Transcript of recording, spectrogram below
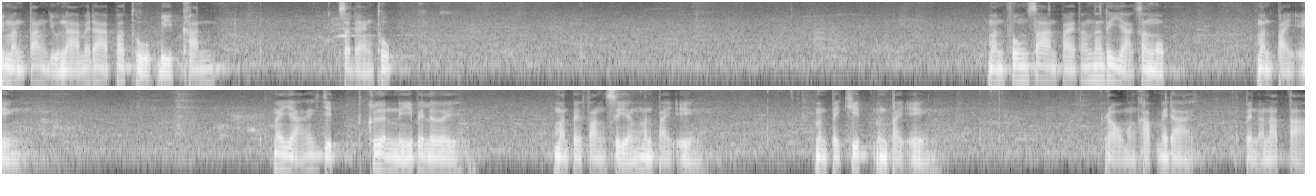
ี่มันตั้งอยู่นานไม่ได้เพราะถูกบีบคั้น แสดงทุกข์ มันฟุ้งซ่านไปทั้งทั้งที่อยากสงบ มันไปเอง ไม่อยากให้จิตเคลื่อนหนีไปเลย มันไปฟังเสียงมันไปเอง มันไปคิดมันไปเอง เราบังคับไม่ได้ เป็นอนัตตา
